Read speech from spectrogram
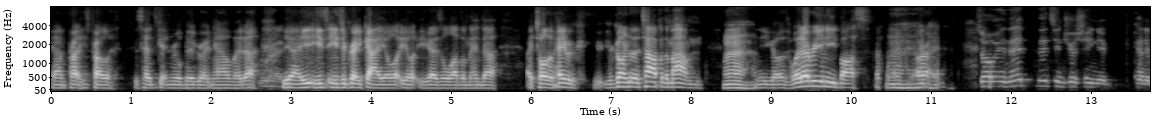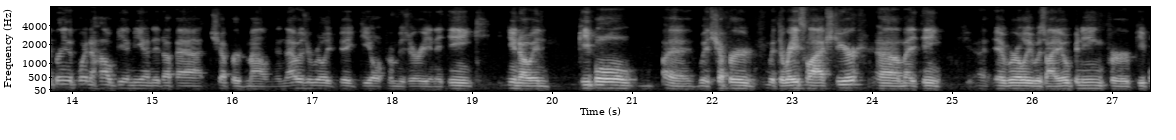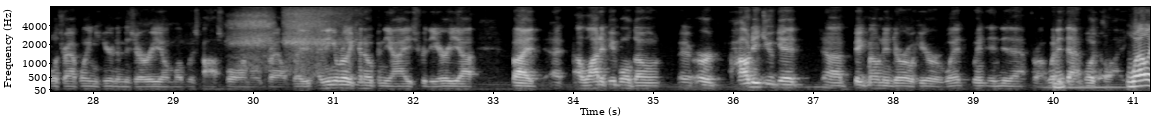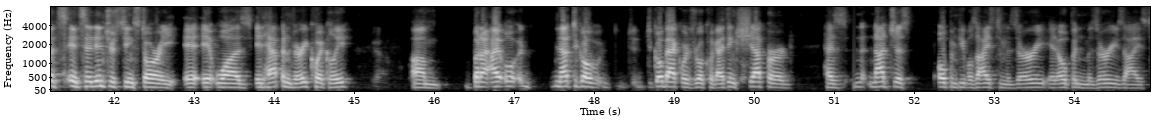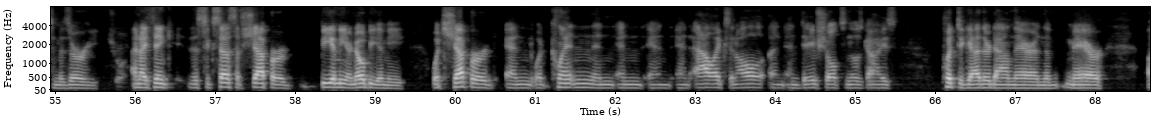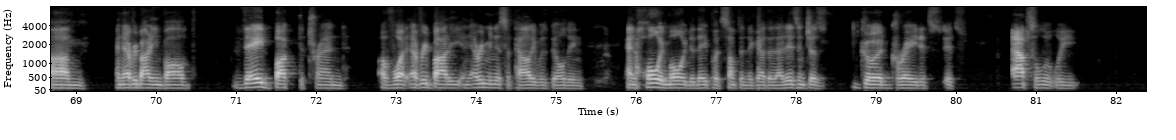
yeah, I'm probably he's probably his head's getting real big right now, but uh, Right. yeah, he, he's he's a great guy. You'll, you'll you guys will love him. And uh, I told him, hey, you're you're going to the top of the mountain, and he goes, whatever you need, boss. All right. So, and that that's interesting to kind of bring the point of how BME ended up at Shepherd Mountain, and that was a really big deal from Missouri. And I think you know, and people uh, with Shepherd with the race last year, um, I think it really was eye opening for people traveling here to Missouri on what was possible on those trails. I, I think it really kind of opened the eyes for the area, but a, a lot of people don't. Or how did you get uh, Big Mountain Enduro here? Or what went into that? Pro- What did that look like? Well, it's it's an interesting story. It, it was it happened very quickly. Yeah. Um, but I, I not to go to go backwards real quick. I think Shepherd has n- not just opened people's eyes to Missouri; it opened Missouri's eyes to Missouri. Sure. And I think the success of Shepherd, BME or no BME, what Shepherd and what Clinton and and and and Alex and all and, and Dave Schultz and those guys put together down there and the mayor um, and everybody involved, they bucked the trend of what everybody in every municipality was building. And holy moly, did they put something together that isn't just good, great. It's it's absolutely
